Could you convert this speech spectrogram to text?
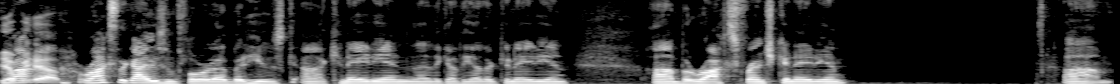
Yeah, Rock, we have. Rock's the guy who's in Florida, but he was uh, Canadian, and then they got the other Canadian. Uh, but Rock's French Canadian. Um,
